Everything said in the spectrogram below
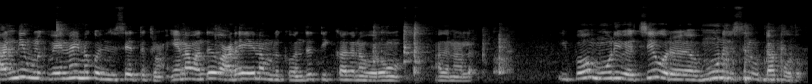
தண்ணி உங்களுக்கு வேணால் இன்னும் கொஞ்சம் சேர்த்துக்கலாம். ஏன்னா வந்து வடையே நம்மளுக்கு வந்து திக்காக தானே வரும். அதனால். இப்போது மூடி வச்சு ஒரு மூணு விசில் விட்டால் போதும்.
